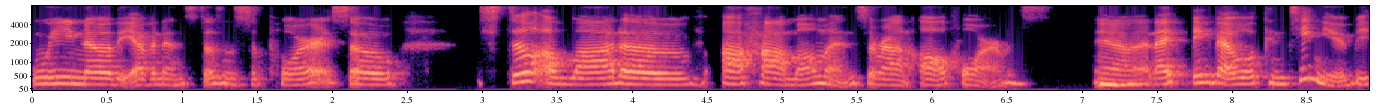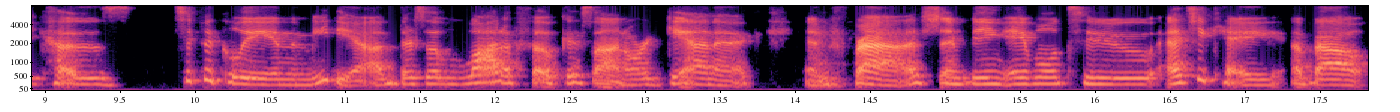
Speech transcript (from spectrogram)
we know the evidence doesn't support so still a lot of aha moments around all forms you know mm-hmm. and i think that will continue because typically in the media there's a lot of focus on organic and fresh and being able to educate about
